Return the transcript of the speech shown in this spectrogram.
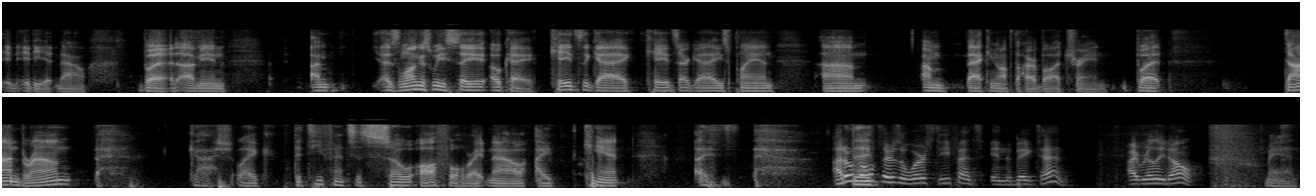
an idiot now. But I mean, I'm as long as we say, okay, Cade's the guy, Cade's our guy, he's playing. Um, I'm backing off the Harbaugh train. But Don Brown, gosh, like the defense is so awful right now. I can't. I, I don't The- know if there's a worse defense in the Big Ten. I really don't. man,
